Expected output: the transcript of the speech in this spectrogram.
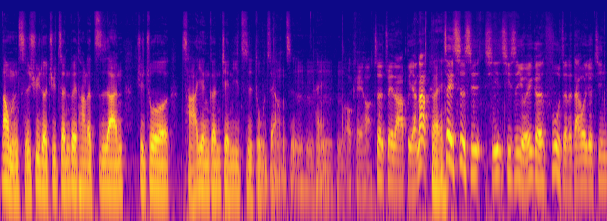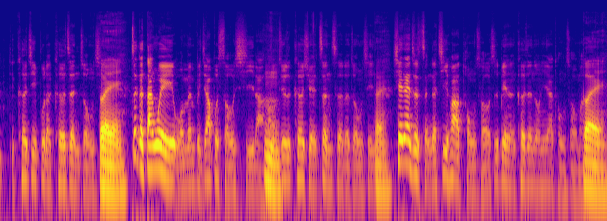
那我们持续的去针对它的治安去做查验跟建立制度，这样子。嗯嗯 OK 哈，这是最大的不一样。那这次其其其实有一个负责的单位，就经科技部的科政中心。对，这个单位我们比较不熟悉啦，嗯，就是科学政策的中心。对，现在这整个计划统筹是变成科政中心在统对，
